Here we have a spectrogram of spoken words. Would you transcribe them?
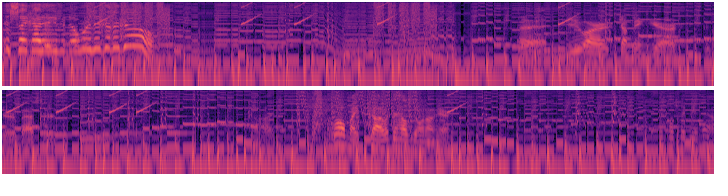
It's like I don't even know where they're gonna go. Are jumping here, because you're a bastard. God. Oh my god, what the hell's going on here? What the hell should I be now?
